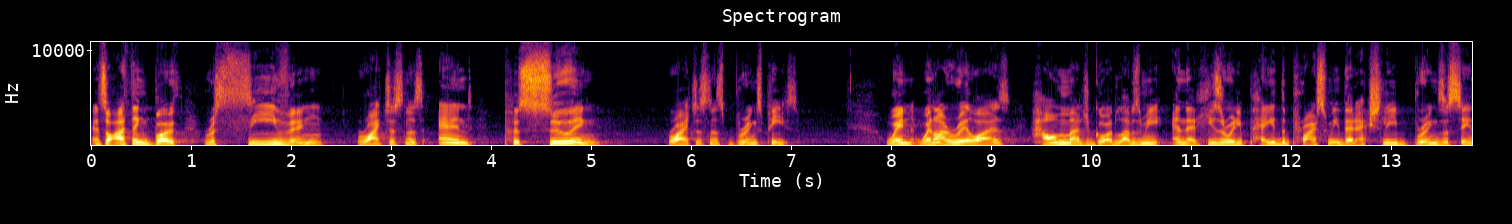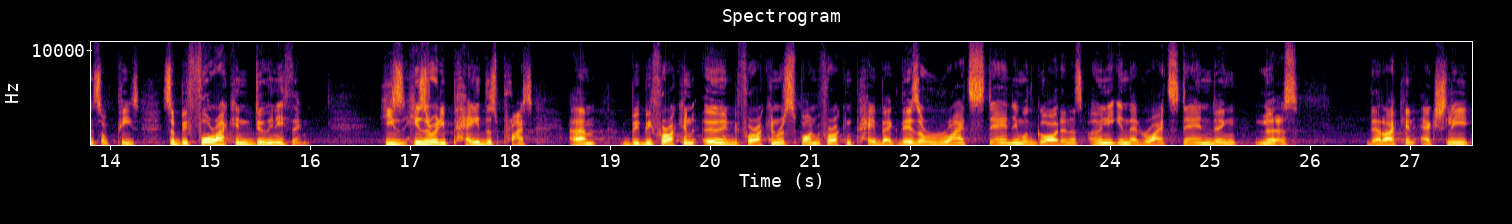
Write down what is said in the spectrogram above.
And so I think both receiving righteousness and pursuing righteousness brings peace. When, when I realize how much God loves me and that He's already paid the price for me, that actually brings a sense of peace. So before I can do anything, He's, he's already paid this price. Um, before I can earn, before I can respond, before I can pay back, there's a right standing with God, and it's only in that right standingness that I can actually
